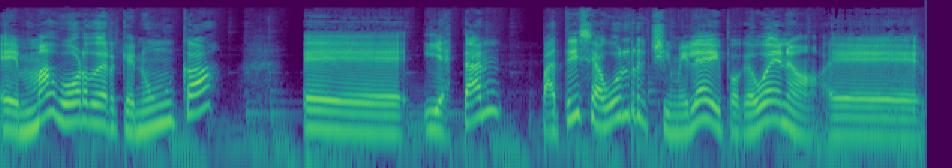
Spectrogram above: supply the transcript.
eh, más border que nunca, eh, y están Patricia Bullrich y Milei, porque bueno, eh,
